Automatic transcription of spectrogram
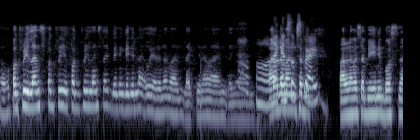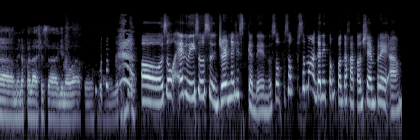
oh, pag freelance, pag free, pag freelance life, ganyan ganyan lang. Uy, ano naman, like niyo naman, ganyan. oh, Para like and naman subscribe. Para naman sabihin ni boss na may napala siya sa ginawa ko. Oh, so anyway, so, so journalist ka din. So, so sa mga ganitong pagkakataon, syempre, um,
